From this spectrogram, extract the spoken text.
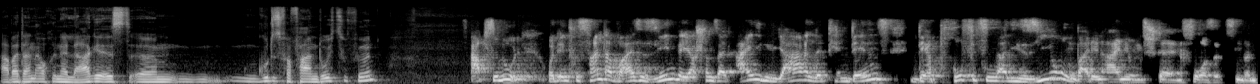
aber dann auch in der Lage ist, ähm, ein gutes Verfahren durchzuführen? Absolut. Und interessanterweise sehen wir ja schon seit einigen Jahren eine Tendenz der Professionalisierung bei den Einigungsstellenvorsitzenden.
